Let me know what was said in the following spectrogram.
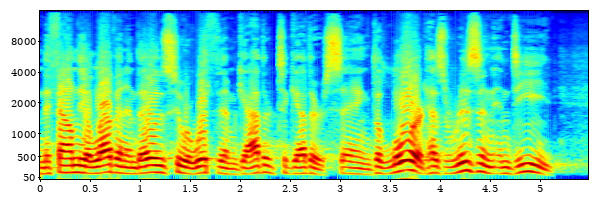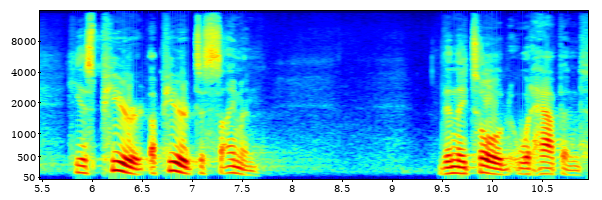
and they found the eleven and those who were with them gathered together, saying, The Lord has risen indeed. He has appeared, appeared to Simon. Then they told what happened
